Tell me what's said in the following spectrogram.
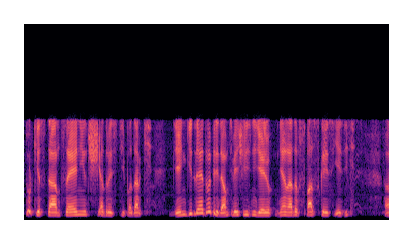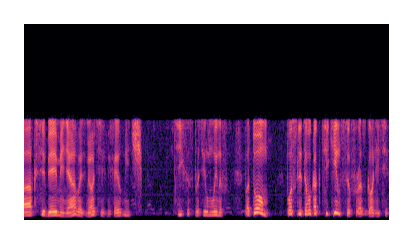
Туркестан ценит щедрости и подарки. Деньги для этого передам тебе через неделю. Мне надо в Спасское съездить. А к себе меня возьмете, Михаил Мич? Тихо спросил Млынов. Потом, после того, как текинцев разгоните.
